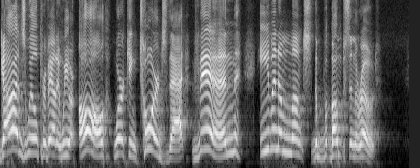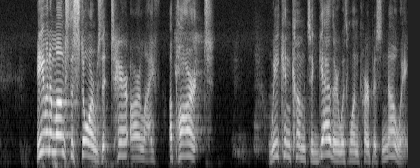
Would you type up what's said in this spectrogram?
God's will prevailed, and we are all working towards that. Then even amongst the bumps in the road, even amongst the storms that tear our life apart, we can come together with one purpose, knowing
